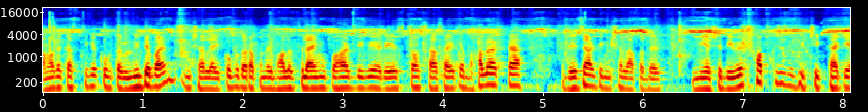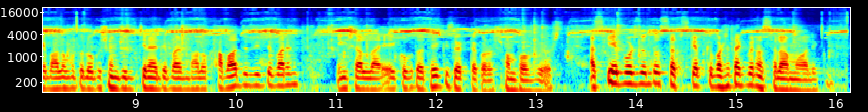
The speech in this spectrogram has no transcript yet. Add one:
আমাদের কাছ থেকে কবুতরগুলো নিতে পারেন। ইনশাল্লাহ এই কবুতর আপনাদের ভালো ফ্লাইং উপহার দিবে রেস্ট টস সাসাইতে ভালো একটা রেজাল্ট ইনশাল্লাহ আপনাদের নিয়ে এসে দিবে। সব কিছু যদি ঠিক থাকে, ভালো মতো লোকেশন যদি চেনা দিতে পারেন, ভালো খাবার যদি দিতে পারেন ইনশাল্লাহ এই কবুতর থেকে কিছু একটা করা সম্ভব আজকে এই পর্যন্ত সাবস্ক্রাইবকে পাশে থাকবেন। আসসালামু আলাইকুম।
